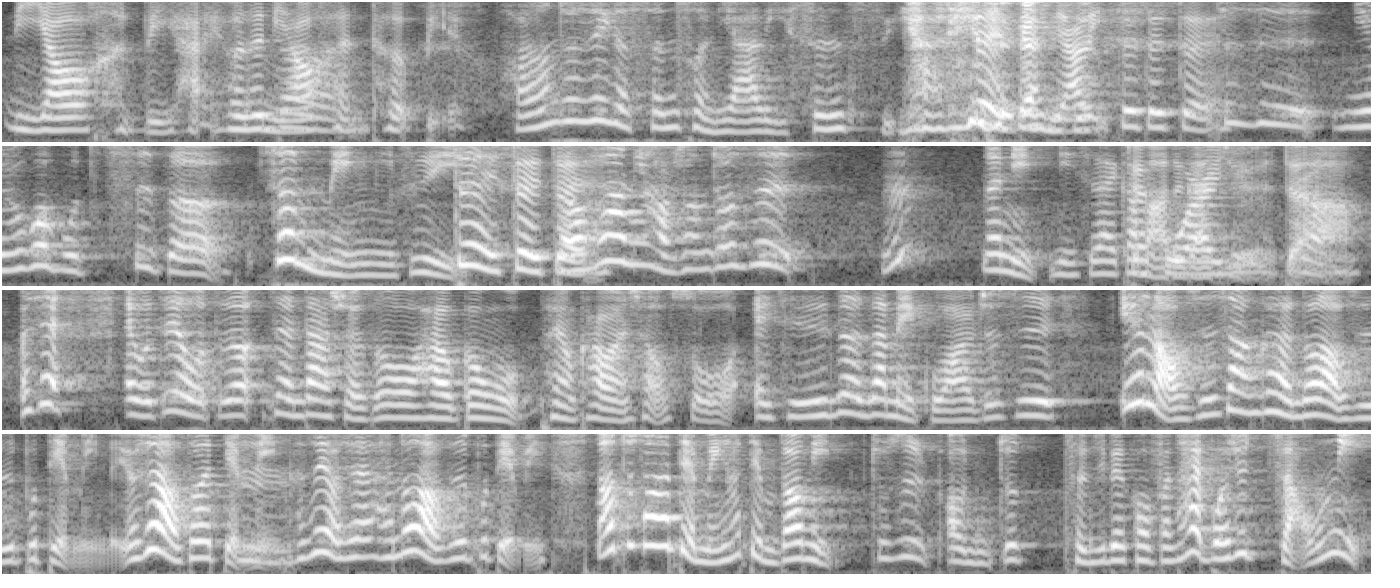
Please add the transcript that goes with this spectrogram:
你要很厉害，或者你要很特别，好像就是一个生存压力、生死压力对，的感觉。生死压力，对对对，就是你如果不试着证明你自己对对对的，话，你好像就是嗯，那你你是在干嘛的感觉对啊啊，而且哎、我记得我知道之前大学的时候，我还有跟我朋友开玩笑说，哎、其实真的在美国啊，就是。因为老师上课很多老师是不点名的，有些老师会点名，嗯可是有些很多老师是不点名。然后就算他点名，他点不到你，就是哦，你就成绩被扣分，他也不会去找你，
